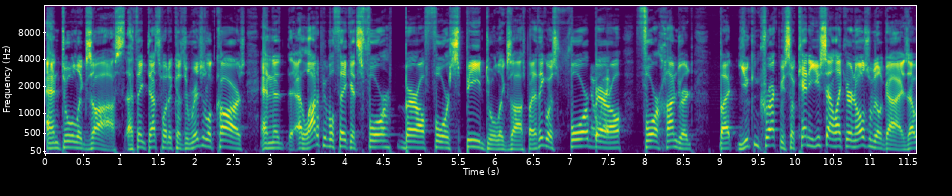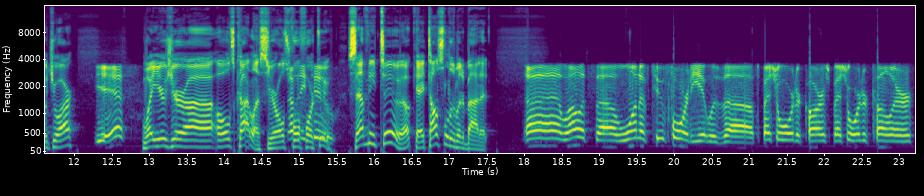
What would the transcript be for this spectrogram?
and dual exhaust. I think that's what it, because original cars, and a, a lot of people think it's four barrel, four speed dual exhaust, but I think it was four barrel, 400. But you can correct me. So, Kenny, you sound like you're an Oldsmobile guy. Is that what you are? Yes. What year's your uh, Olds Cutlass? Your Olds 442? 72. Okay. Tell us a little bit about it. Uh, well, it's uh, one of 240. It was a special order car, special order color.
